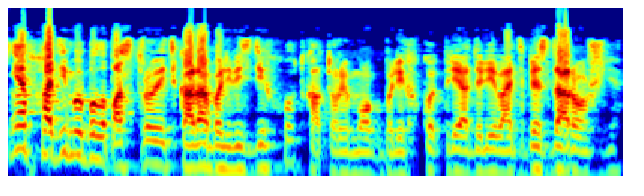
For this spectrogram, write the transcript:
Необходимо было построить корабль-вездеход, который мог бы легко преодолевать бездорожье,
